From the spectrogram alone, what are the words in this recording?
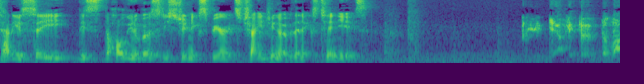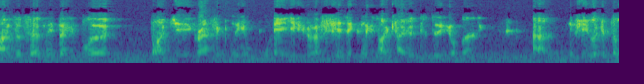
How do you see this the whole university student experience changing over the next ten years? Yeah, I think the, the lines are certainly being blurred by geographically where you are physically located to do your learning. Um, if you look at the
